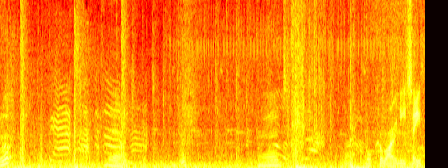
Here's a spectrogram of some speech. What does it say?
Whoop. There we go. And right, more coroni teeth.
